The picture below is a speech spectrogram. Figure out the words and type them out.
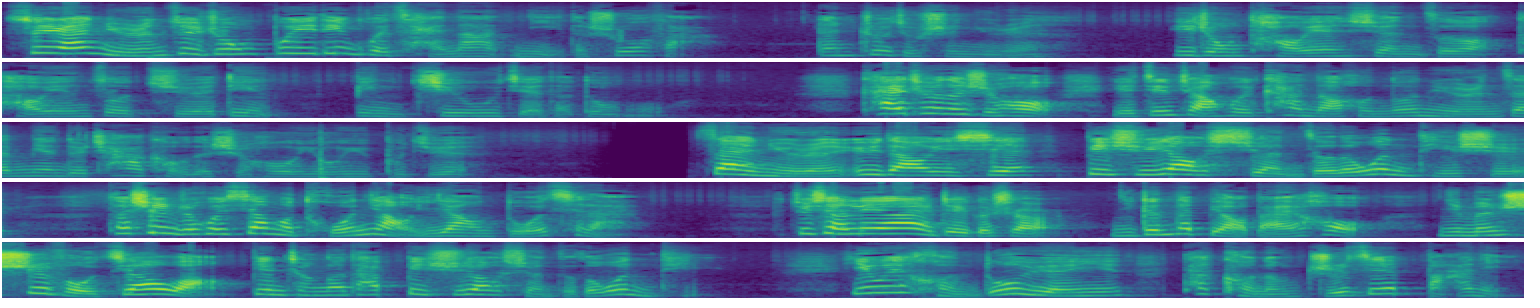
虽然女人最终不一定会采纳你的说法，但这就是女人，一种讨厌选择、讨厌做决定并纠结的动物。开车的时候，也经常会看到很多女人在面对岔口的时候犹豫不决。在女人遇到一些必须要选择的问题时，她甚至会像个鸵鸟一样躲起来。就像恋爱这个事儿，你跟她表白后，你们是否交往变成了她必须要选择的问题。因为很多原因，她可能直接把你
